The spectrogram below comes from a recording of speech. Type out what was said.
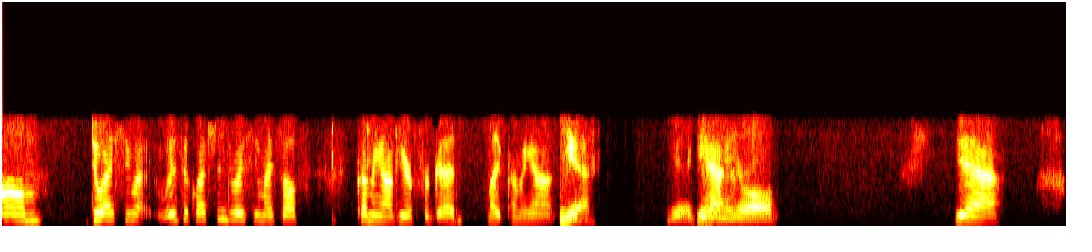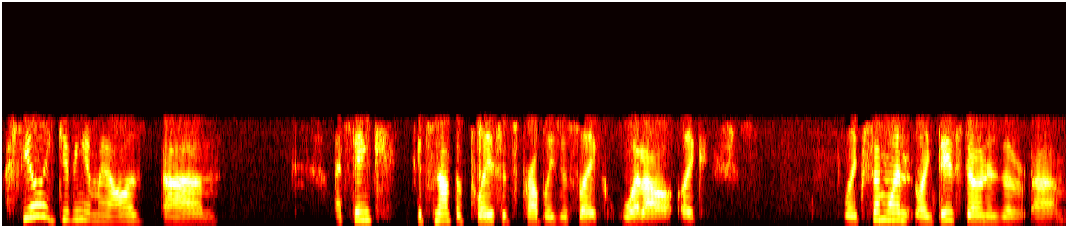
Um, do I see my? Is the question? Do I see myself coming out here for good? Like coming out? Yeah. Yeah, giving Yeah. it your all. Yeah. I feel like giving it my all is um I think it's not the place, it's probably just like what I'll like like someone like Dave Stone is a um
